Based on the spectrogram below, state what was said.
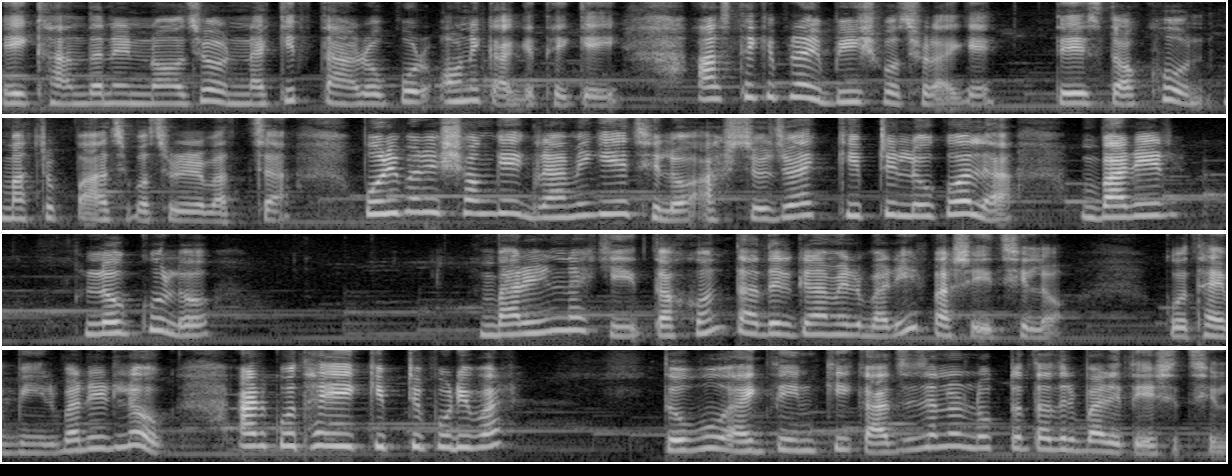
এই খানদানের নজর নাকি তার ওপর অনেক আগে থেকেই। আজ থেকে প্রায় বিশ বছর আগে। তেজ তখন মাত্র পাঁচ বছরের বাচ্চা। পরিবারের সঙ্গে গ্রামে গিয়েছিল আশ্চর্য এক কিপটে লোকওয়ালা। বাড়ির লোকগুলো বাড়ির নাকি তখন তাদের গ্রামের বাড়ির পাশেই ছিল। কোথায় বীর বাড়ির লোক আর কোথায় এই কিপটে পরিবার? তবু একদিন কি কাজে যেন লোকটা তাদের বাড়িতে এসেছিল।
